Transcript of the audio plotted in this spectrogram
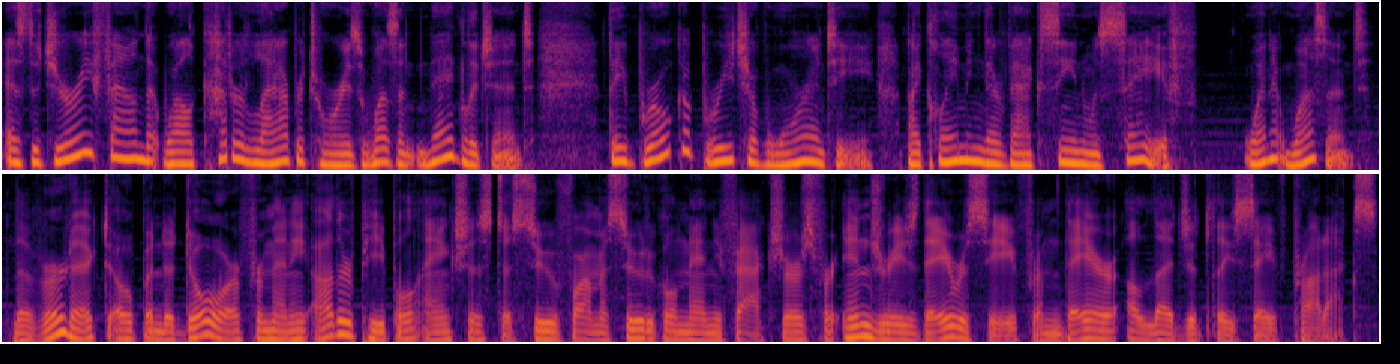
as the jury found that while Cutter Laboratories wasn't negligent, they broke a breach of warranty by claiming their vaccine was safe when it wasn't. The verdict opened a door for many other people anxious to sue pharmaceutical manufacturers for injuries they received from their allegedly safe products.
